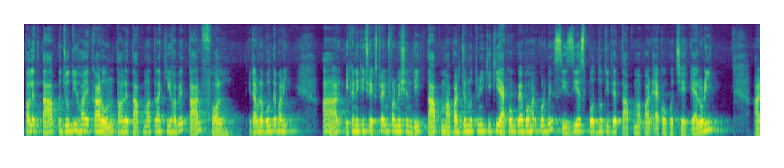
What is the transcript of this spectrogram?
তাহলে তাপ যদি হয় কারণ, তাহলে তাপমাত্রা কি হবে? তার ফল। এটা আমরা বলতে পারি। আর এখানে কিছু এক্সট্রা ইনফরমেশন দিই। তাপ মাপার জন্য তুমি কি কি একক ব্যবহার করবে? সিজিএস পদ্ধতিতে তাপ মাপার একক হচ্ছে ক্যালোরি আর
